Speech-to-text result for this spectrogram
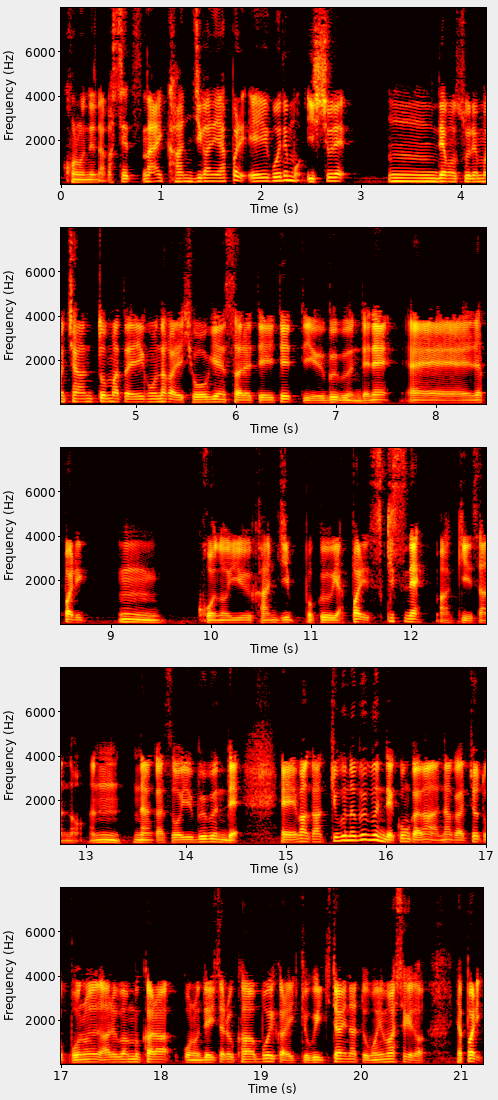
このねなんか切ない感じがねやっぱり英語でも一緒でうんでもそれもちゃんとまた英語の中で表現されていてっていう部分でね、えー、やっぱりうんこのいう感じ僕やっぱり好きっすね。マッキーさんの。うんなんかそういう部分で、えー、まあ、楽曲の部分で今回はなんかちょっとこのアルバムからこのデジタルカーボーイから1曲いきたいなと思いましたけどやっぱり、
